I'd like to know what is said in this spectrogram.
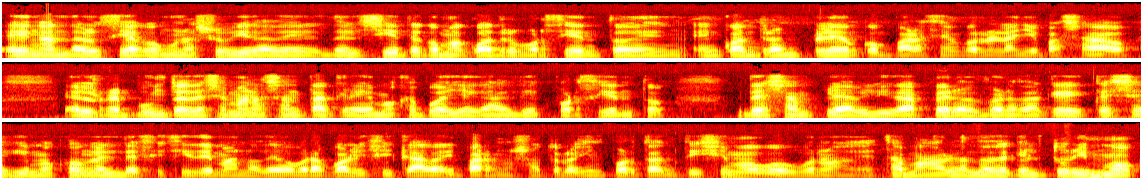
en Andalucía con una subida del 7,4% en, en cuanto a empleo en comparación con el año pasado. El repunte de Semana Santa creemos que puede llegar al 10% de esa empleabilidad, pero es verdad que, seguimos con el déficit de mano de obra cualificada y para nosotros es importantísimo. Pues, bueno, estamos hablando de que el turismo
